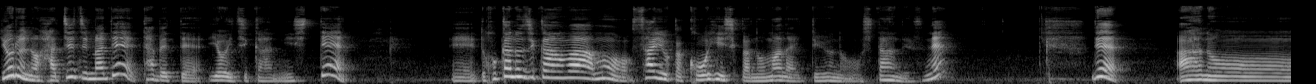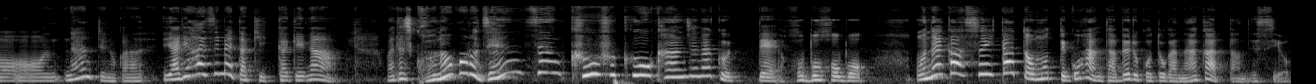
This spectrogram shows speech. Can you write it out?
夜の8時まで食べて良い時間にして、えー、と他の時間はもう左右かコーヒーしか飲まないっていうのをしたんですね。であのーなんていうのかな。やり始めたきっかけが私この頃全然空腹を感じなくってほぼほぼ。お腹空いたと思ってご飯食べることがなかったんですよ。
